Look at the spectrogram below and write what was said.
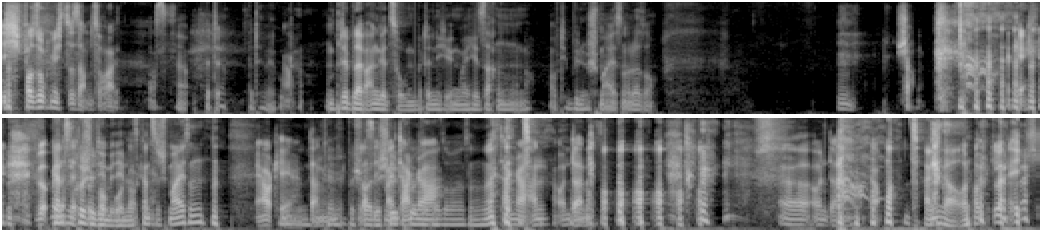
ich versuche mich zusammenzuhalten. Das, Ja, bitte, bitte wäre gut. Ja. Und bitte bleib angezogen, bitte nicht irgendwelche Sachen auf die Bühne schmeißen oder so. Schade. okay. Kannst du Kuscheltier mitnehmen, das kannst du schmeißen. Ja, okay. Dann lasse ich Schildkröte Tanga? Tanga an und dann, äh, und dann, ja. Tanga auch noch gleich.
